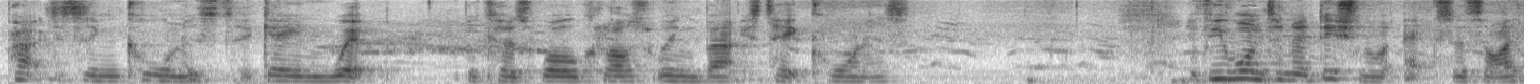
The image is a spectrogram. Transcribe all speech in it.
Practicing corners to gain whip because world class wing backs take corners. If you want an additional exercise,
